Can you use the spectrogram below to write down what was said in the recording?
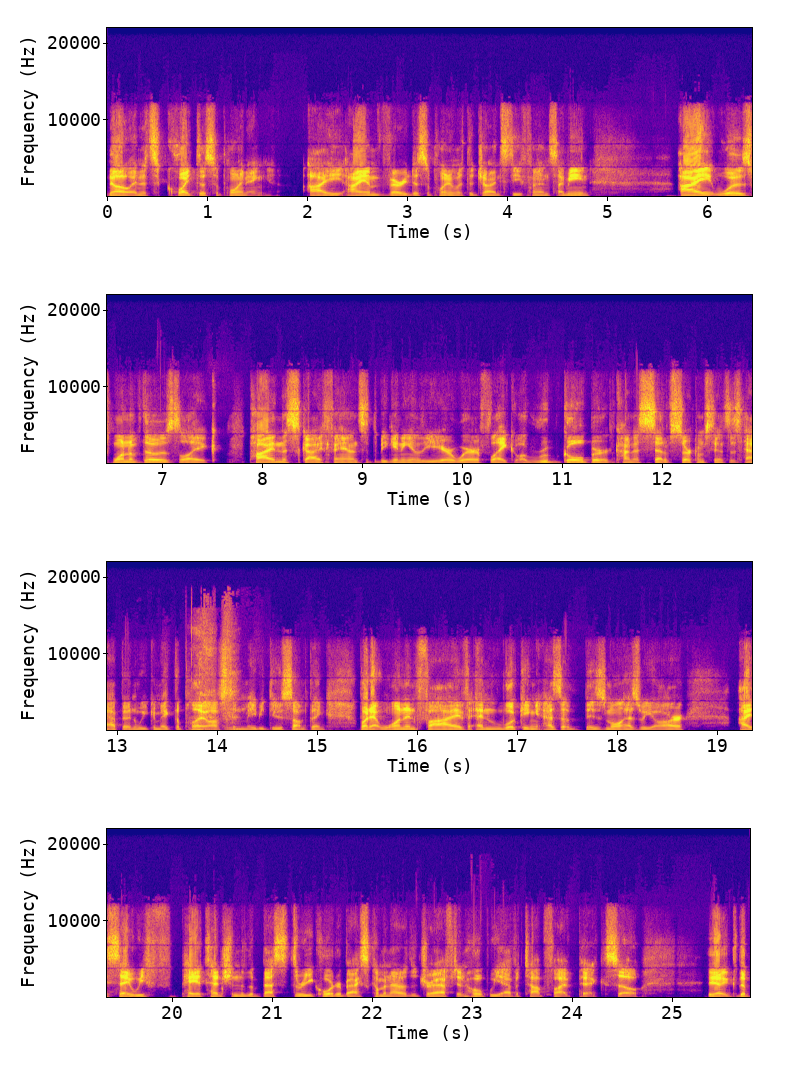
No, and it's quite disappointing. I I am very disappointed with the Giants defense. I mean, I was one of those like pie in the sky fans at the beginning of the year where if like a Rube Goldberg kind of set of circumstances happen, we can make the playoffs and maybe do something. But at one and five and looking as abysmal as we are, I say we f- pay attention to the best three quarterbacks coming out of the draft and hope we have a top five pick. So the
